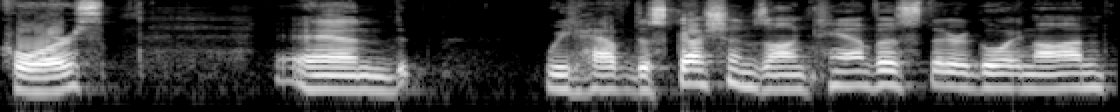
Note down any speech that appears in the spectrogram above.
course, and we have discussions on Canvas that are going on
